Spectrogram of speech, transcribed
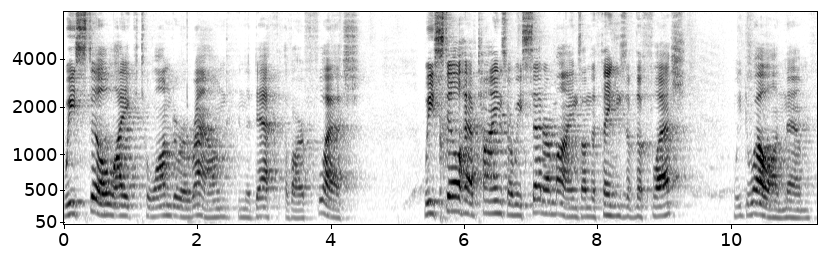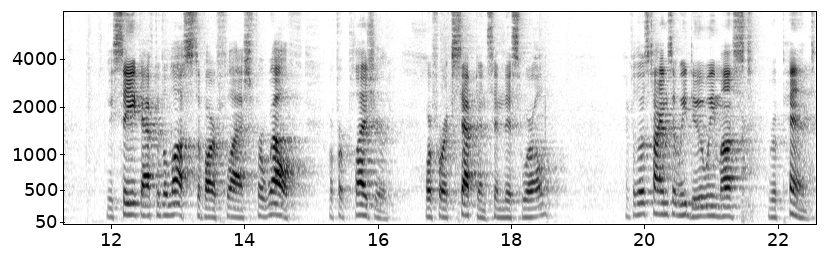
we still like to wander around in the death of our flesh. We still have times where we set our minds on the things of the flesh. We dwell on them. We seek after the lusts of our flesh for wealth or for pleasure or for acceptance in this world. And for those times that we do, we must repent.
